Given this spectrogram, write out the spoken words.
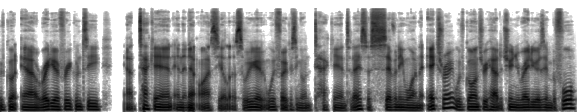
We've got our radio frequency, our TACAN, and then our ICLS. So we're, we're focusing on TACAN today. So 71 X-ray. We've gone through how to tune your radios in before.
